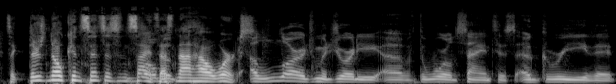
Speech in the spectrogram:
It's like there's no consensus in science. Well, That's not how it works. A large majority of the world scientists agree that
